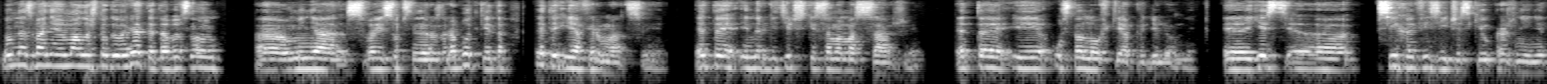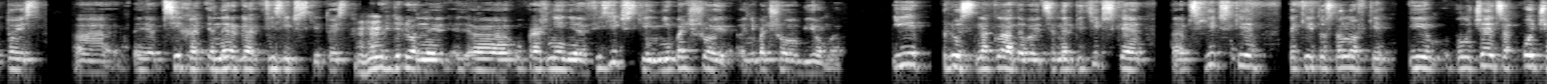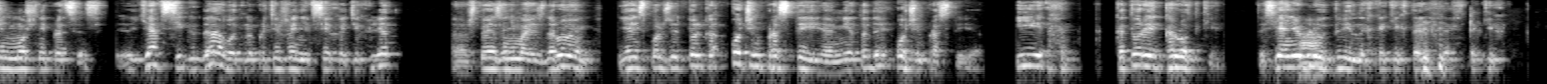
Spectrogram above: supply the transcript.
Ну, названия мало что говорят. Это в основном э, у меня свои собственные разработки. Это, это и аффирмации, это энергетические самомассажи, это и установки определенные. Э, есть э, психофизические упражнения, то есть э, психоэнергофизические, то есть угу. определенные упражнения физические небольшой, небольшого объема. И плюс накладывается энергетическое э, психические какие-то установки, и получается очень мощный процесс. Я всегда, вот на протяжении всех этих лет, что я занимаюсь здоровьем, я использую только очень простые методы, очень простые, и которые короткие. То есть я не люблю а. длинных каких-то таких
